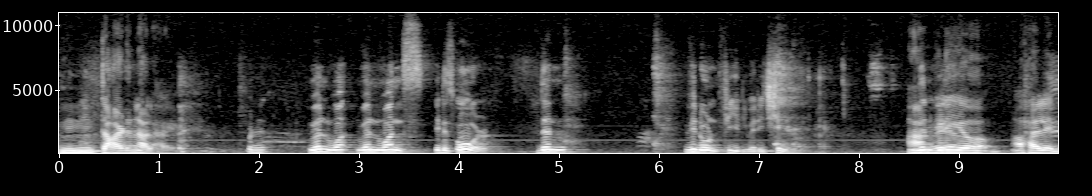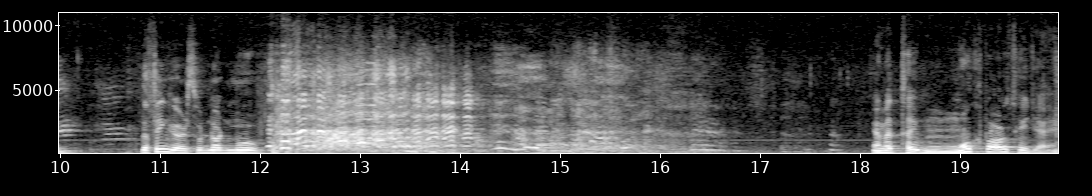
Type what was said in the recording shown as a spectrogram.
ઉમ, ટાળ ના લાગે But when, one, when once it is over, then we don't feel very chill. આંગળીઓ હાલે નહીં The fingers would not move. એમાં થઈ મુખ પાળું થઈ જાય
